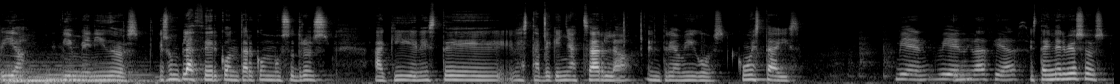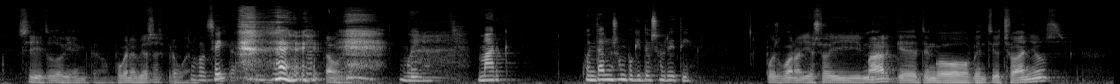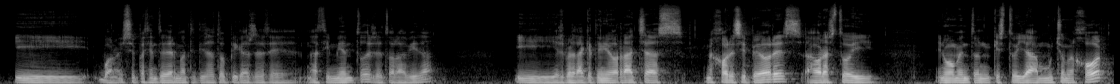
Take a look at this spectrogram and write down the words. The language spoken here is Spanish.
María, bienvenidos. Es un placer contar con vosotros aquí en, este, en esta pequeña charla entre amigos. ¿Cómo estáis? Bien, bien, gracias. ¿Estáis nerviosos? Sí, todo bien, pero un poco nerviosos, pero bueno. ¿Sí? Estamos bien. Bueno, Marc, cuéntanos un poquito sobre ti. Pues bueno, yo soy Marc, que tengo 28 años y bueno, soy paciente de dermatitis atópica desde nacimiento, desde toda la vida. Y es verdad que he tenido rachas mejores y peores. Ahora estoy en un momento en que estoy ya mucho mejor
